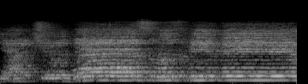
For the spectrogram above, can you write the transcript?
Як чудесно змінилось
